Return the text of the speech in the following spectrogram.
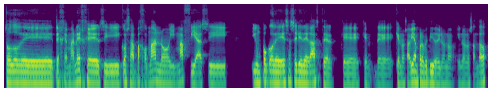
todo de tejemanejes y cosas bajo mano y mafias y, un poco de esa serie de Gaster que, que, nos habían prometido y no, y no nos han dado.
